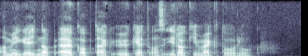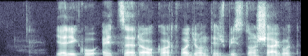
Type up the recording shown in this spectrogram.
amíg egy nap elkapták őket az iraki megtorlók. Jerikó egyszerre akart vagyont és biztonságot,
